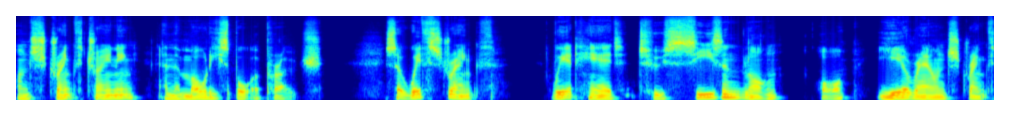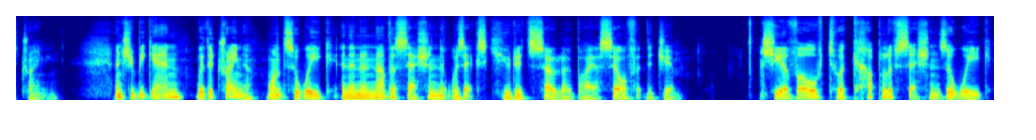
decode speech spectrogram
on strength training and the multi sport approach. So with strength, we adhered to season long or year round strength training. And she began with a trainer once a week and then another session that was executed solo by herself at the gym. She evolved to a couple of sessions a week,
